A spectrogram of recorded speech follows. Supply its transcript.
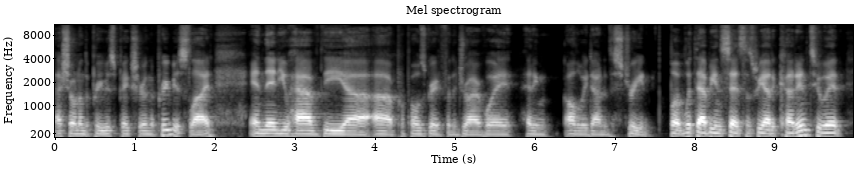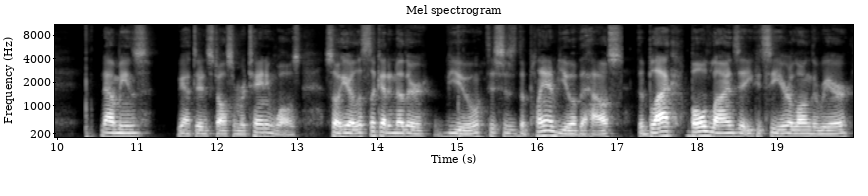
as shown on the previous picture in the previous slide. And then you have the uh, uh, proposed grade for the driveway heading all the way down to the street. But with that being said, since we had to cut into it, now means we have to install some retaining walls. So here, let's look at another view. This is the plan view of the house. The black bold lines that you can see here along the rear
